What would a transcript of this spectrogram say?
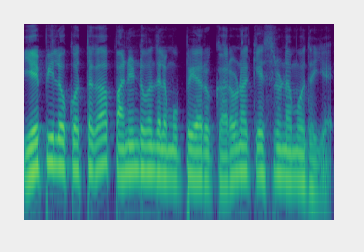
ఏపీలో కొత్తగా పన్నెండు వందల ముప్పై ఆరు కరోనా కేసులు నమోదయ్యాయి.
